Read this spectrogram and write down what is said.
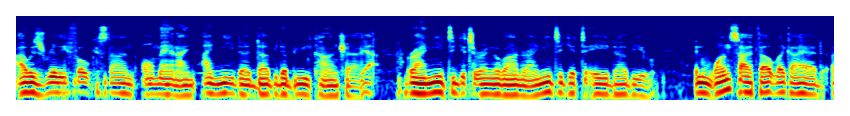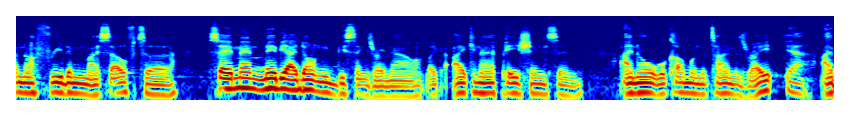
I was really focused on, oh man, I, I need a WWE contract. Yeah. Or I need to get to Ring of Honor. I need to get to AEW. And once I felt like I had enough freedom in myself to say, man, maybe I don't need these things right now. Like I can have patience and I know it will come when the time is right. Yeah. I,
